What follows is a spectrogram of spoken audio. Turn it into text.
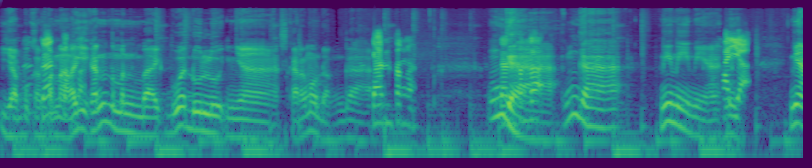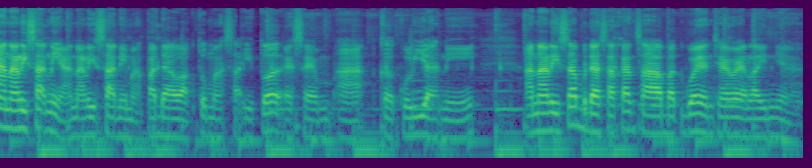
Ya bukan Ganteng pernah lagi kan teman baik gua dulunya. Sekarang mah udah enggak. Ganteng nggak? Enggak, enggak. Nih nih nih ya. Nih. Kayak. Ini analisa nih, analisa nih mah pada waktu masa itu SMA ke kuliah nih. Analisa berdasarkan sahabat gue yang cewek lainnya.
